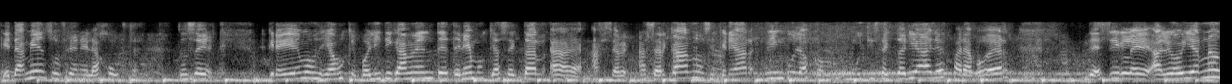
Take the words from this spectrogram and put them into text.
que también sufren el ajuste. Entonces, creemos, digamos, que políticamente tenemos que aceptar, a- acer- acercarnos y crear vínculos con- multisectoriales para poder decirle al gobierno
